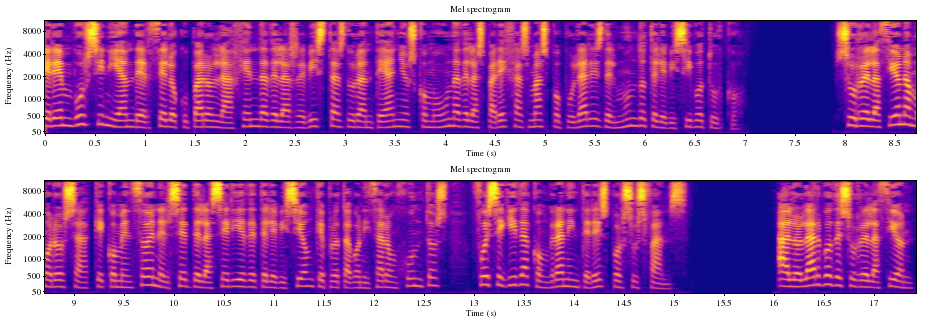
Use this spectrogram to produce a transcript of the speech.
Kerem Bursin y Ander ocuparon la agenda de las revistas durante años como una de las parejas más populares del mundo televisivo turco. Su relación amorosa, que comenzó en el set de la serie de televisión que protagonizaron juntos, fue seguida con gran interés por sus fans. A lo largo de su relación,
